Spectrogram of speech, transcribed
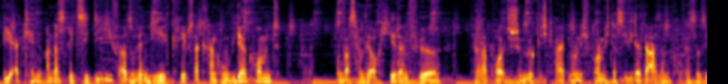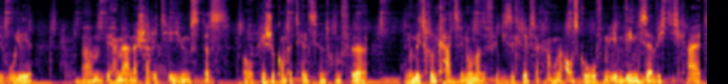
wie erkennt man das Rezidiv, also wenn die Krebserkrankung wiederkommt und was haben wir auch hier dann für therapeutische Möglichkeiten und ich freue mich, dass Sie wieder da sind, Professor Sihuli. Ähm, wir haben ja an der Charité jüngst das Europäische Kompetenzzentrum für Endometriumkarzinom, also für diese Krebserkrankung ausgerufen, eben wegen dieser Wichtigkeit.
